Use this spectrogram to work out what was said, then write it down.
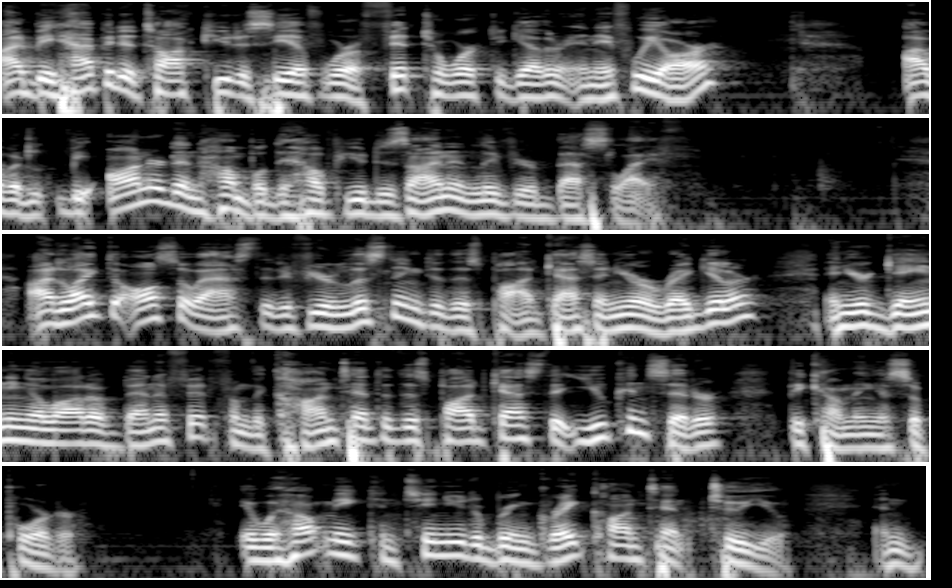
I'd be happy to talk to you to see if we're a fit to work together, and if we are, I would be honored and humbled to help you design and live your best life. I'd like to also ask that if you're listening to this podcast and you're a regular and you're gaining a lot of benefit from the content of this podcast, that you consider becoming a supporter. It will help me continue to bring great content to you and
